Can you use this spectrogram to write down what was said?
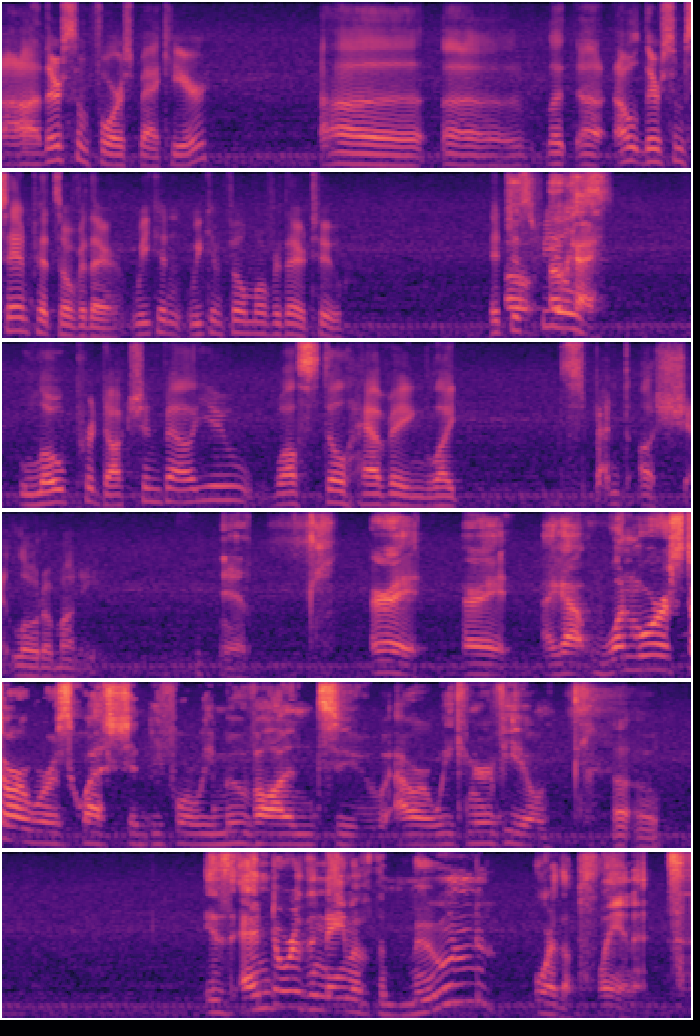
Uh, there's some forest back here. Uh, uh, let, uh, oh, there's some sand pits over there. We can we can film over there too. It just Oh, feels okay. low production value while still having like spent a shitload of money. Yeah. All right. All right. I got one more Star Wars question before we move on to our week in review. Uh oh. Is Endor the name of the moon or the planet?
